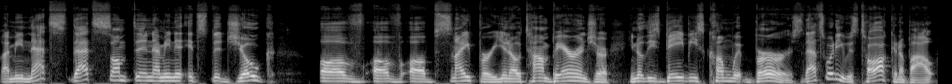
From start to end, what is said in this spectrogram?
I mean, that's that's something. I mean, it's the joke of of of sniper. You know, Tom Berenger. You know, these babies come with burrs. That's what he was talking about.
